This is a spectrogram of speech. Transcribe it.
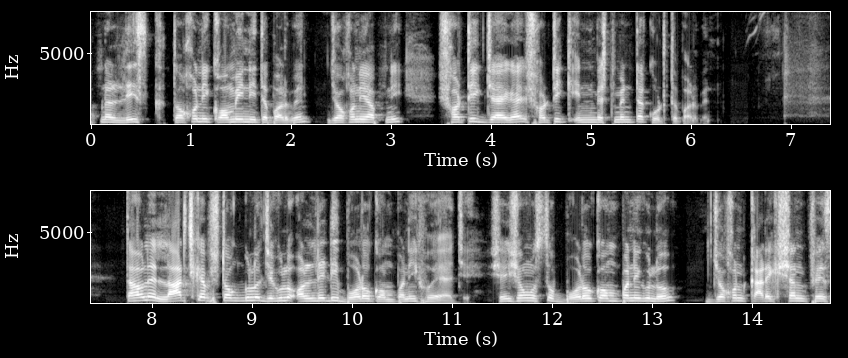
আপনার রিস্ক তখনই কমই নিতে পারবেন যখনই আপনি সঠিক জায়গায় সঠিক ইনভেস্টমেন্টটা করতে পারবেন। তাহলে লার্জ ক্যাপ স্টকগুলো যেগুলো অলরেডি বড় কোম্পানি হয়ে আছে, সেই সমস্ত বড় কোম্পানিগুলো যখন কারেকশান ফেজ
